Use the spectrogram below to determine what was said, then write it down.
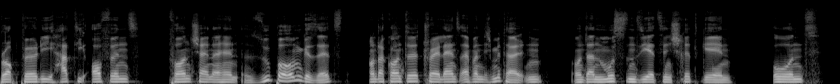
Brock Purdy hat die Offense von Shanahan super umgesetzt und da konnte Trey Lance einfach nicht mithalten. Und dann mussten sie jetzt den Schritt gehen und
